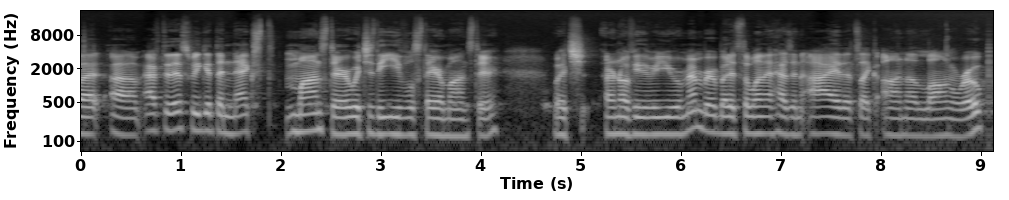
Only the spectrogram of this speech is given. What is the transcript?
But um, after this, we get the next monster, which is the evil stare monster. Which I don't know if either of you remember, but it's the one that has an eye that's like on a long rope,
